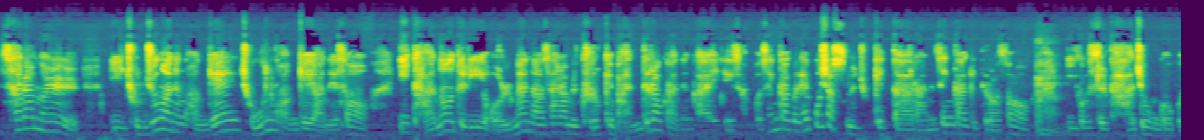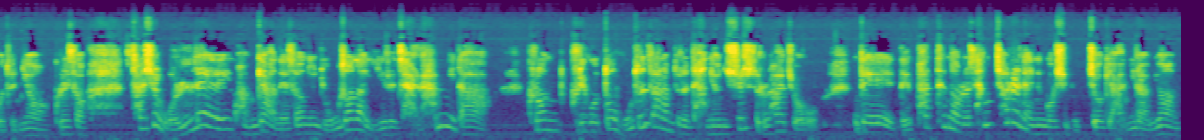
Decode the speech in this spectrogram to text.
사람을 이 존중하는 관계, 좋은 관계 안에서 이 단어들이 얼마나 사람을 그렇게 만들어가는가에 대해서 한번 생각을 해보셨으면 좋겠다라는 생각이 들어서 음, 이것을 가져온 거거든요. 그래서 사실 원래의 관계 안에서는 용서나 이해를 잘 합니다. 그런, 그리고 또 모든 사람들은 당연히 실수를 하죠. 근데 내 파트너를 상처를 내는 것이 목적이 아니라면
